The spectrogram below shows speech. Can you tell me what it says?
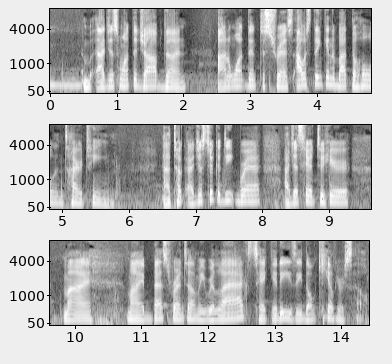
Mm-hmm. I just want the job done. I don't want them to stress. I was thinking about the whole entire team. I took. I just took a deep breath. I just had to hear my my best friend tell me, "Relax, take it easy, don't kill yourself."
